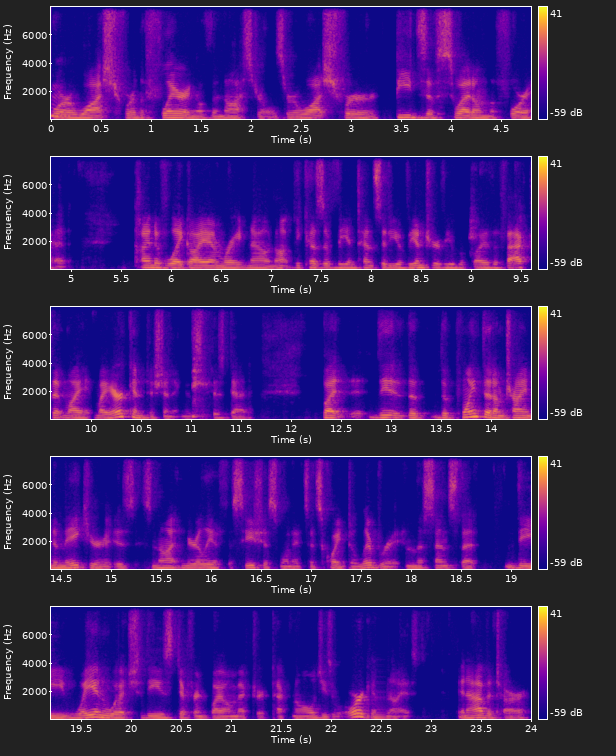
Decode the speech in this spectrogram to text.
Or watch for the flaring of the nostrils, or watch for beads of sweat on the forehead. Kind of like I am right now, not because of the intensity of the interview, but by the fact that my, my air conditioning is, is dead but the, the the point that I'm trying to make here is is not merely a facetious one. It's it's quite deliberate in the sense that the way in which these different biometric technologies were organized in Avatar,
